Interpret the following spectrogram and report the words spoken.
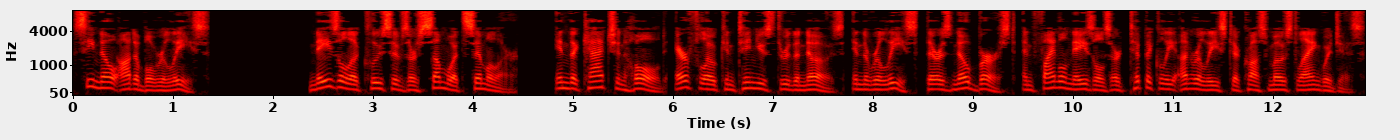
See no audible release. Nasal occlusives are somewhat similar. In the catch and hold, airflow continues through the nose, in the release, there is no burst, and final nasals are typically unreleased across most languages.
